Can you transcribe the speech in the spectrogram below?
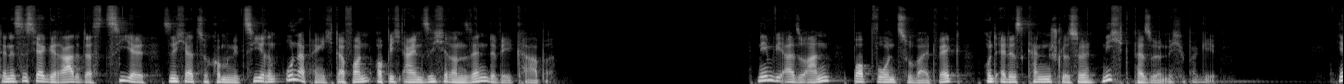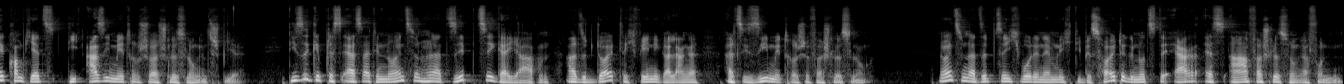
denn es ist ja gerade das Ziel, sicher zu kommunizieren, unabhängig davon, ob ich einen sicheren Sendeweg habe. Nehmen wir also an, Bob wohnt zu weit weg und Alice kann den Schlüssel nicht persönlich übergeben. Hier kommt jetzt die asymmetrische Verschlüsselung ins Spiel. Diese gibt es erst seit den 1970er Jahren, also deutlich weniger lange als die symmetrische Verschlüsselung. 1970 wurde nämlich die bis heute genutzte RSA-Verschlüsselung erfunden,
